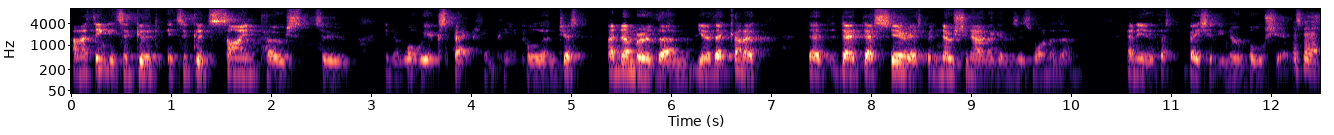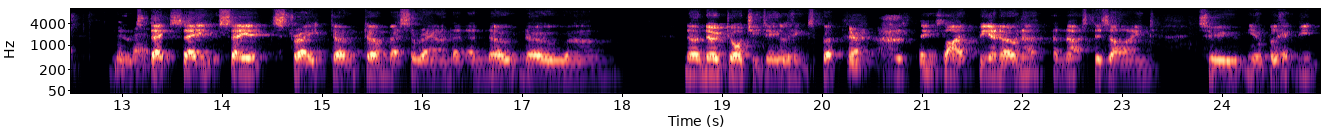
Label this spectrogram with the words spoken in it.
And I think it's a good it's a good signpost to you know what we expect from people and just a number of them you know they're kind of they're, they're, they're serious but no shenanigans is one of them. And you know that's basically no bullshit. You know, say, say say it straight don't don't mess around and, and no no um, no no dodgy dealings. But yeah. things like be an owner and that's designed to you know behave,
